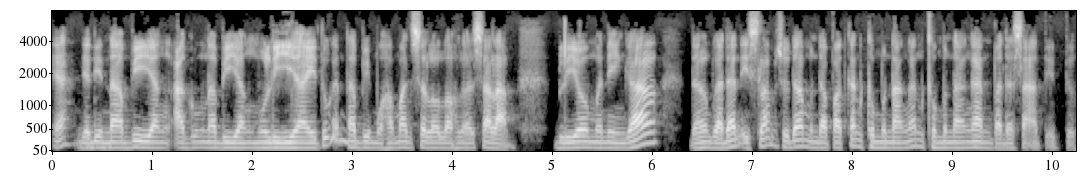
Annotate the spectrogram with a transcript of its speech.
Ya, jadi nabi yang agung, nabi yang mulia itu kan Nabi Muhammad Shallallahu alaihi wasallam. Beliau meninggal dalam keadaan Islam sudah mendapatkan kemenangan-kemenangan pada saat itu.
